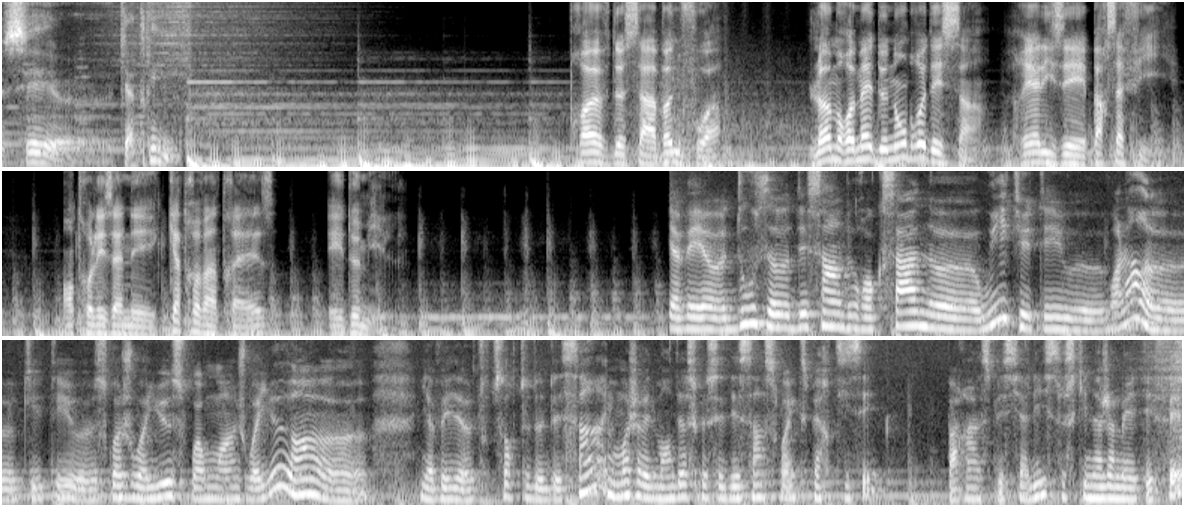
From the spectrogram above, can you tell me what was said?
c'est euh, Catherine. Preuve de sa bonne foi, l'homme remet de nombreux dessins réalisés par sa fille entre les années 93 et 2000. Il y avait euh, 12 euh, dessins de Roxane, euh, oui, qui étaient, euh, voilà, euh, qui étaient euh, soit joyeux, soit moins joyeux. hein, euh, il y avait euh, toutes sortes de dessins. Et moi, j'avais demandé à ce que ces dessins soient expertisés par un spécialiste, ce qui n'a jamais été fait.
